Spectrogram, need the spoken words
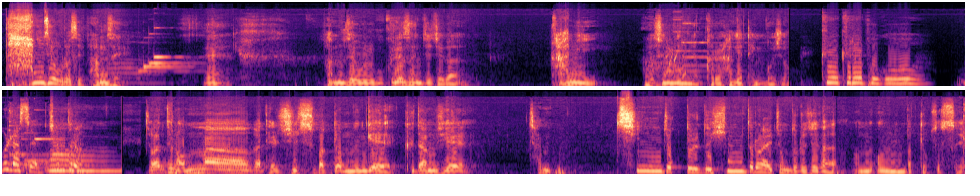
밤새 울었어요. 밤새. 네. 밤새 울고 그래서 이제 제가 감히 예수님 역할을 하게 된 거죠. 그 글을 보고 몰랐어요. 처음 들어. 저한테는 엄마가 되실 수밖에 없는 게 그 당시에 참 친족들도 힘들어할 정도로 제가 어머- 어머님밖에 없었어요.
